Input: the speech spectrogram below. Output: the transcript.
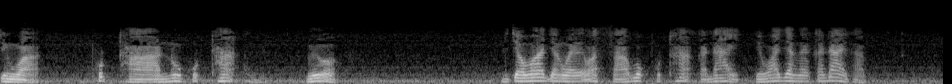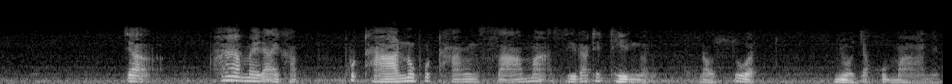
จึงว่าพุทธานุพุทธะหรือว่าจะว่ายังไงว่าสาวกพุทธะก็ได้จะว่ายังไงก็ได้ครับ จะห้ามไม่ได้ครับ พุทธานุพุทธังสามะศิรทิทิงเราสวดโยจักคุมาเนี่ย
